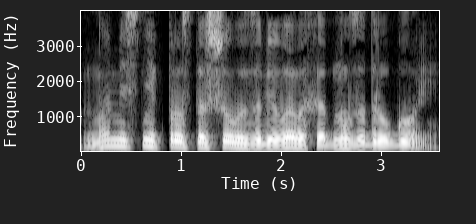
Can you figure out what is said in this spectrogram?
но мясник просто шел и забивал их одну за другой.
